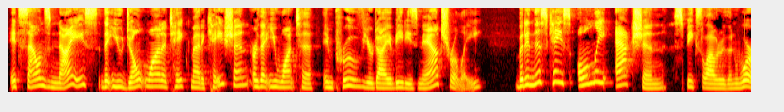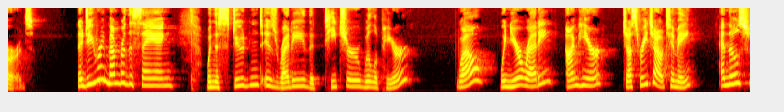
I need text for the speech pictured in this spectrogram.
It sounds nice that you don't want to take medication or that you want to improve your diabetes naturally. But in this case, only action speaks louder than words. Now, do you remember the saying, when the student is ready, the teacher will appear? Well, when you're ready, I'm here. Just reach out to me. And those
